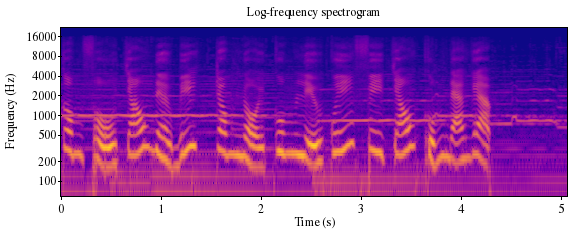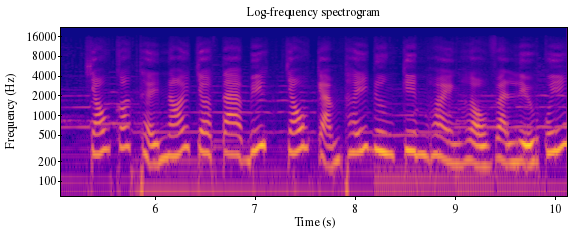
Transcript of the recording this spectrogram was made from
công phụ cháu đều biết trong nội cung liễu quý phi cháu cũng đã gặp cháu có thể nói cho ta biết cháu cảm thấy đương kim hoàng hậu và liễu quý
